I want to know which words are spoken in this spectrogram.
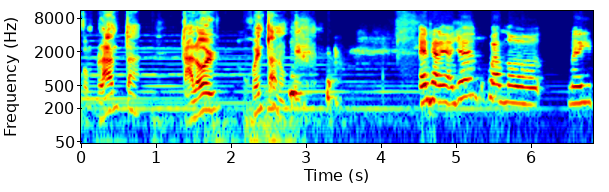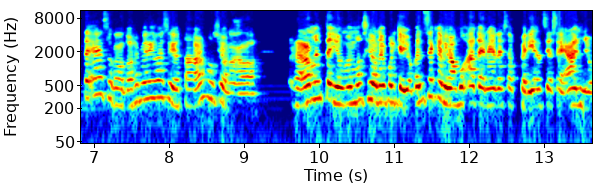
con planta, calor, cuéntanos. En realidad yo cuando me dijiste eso, cuando Torres me dijo eso, yo estaba emocionada. Realmente yo me emocioné porque yo pensé que no íbamos a tener esa experiencia ese año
